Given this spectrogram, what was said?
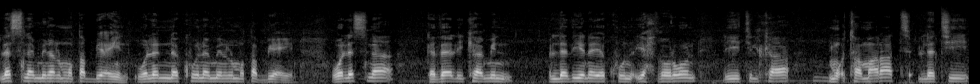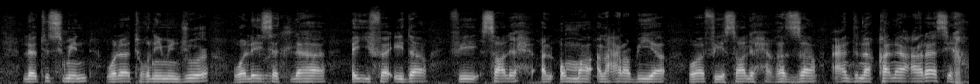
لسنا من المطبعين ولن نكون من المطبعين ولسنا كذلك من الذين يكون يحضرون لتلك المؤتمرات التي لا تسمن ولا تغني من جوع وليست لها أي فائدة في صالح الأمة العربية وفي صالح غزة. عندنا قناعة راسخة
